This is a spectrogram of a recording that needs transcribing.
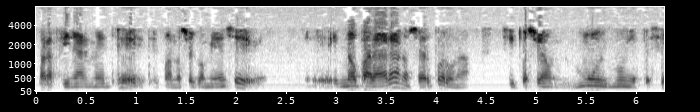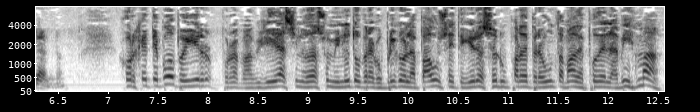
para finalmente, este, cuando se comience, eh, no parar a no ser por una situación muy, muy especial, ¿no? Jorge, ¿te puedo pedir por amabilidad si nos das un minuto para cumplir con la pausa y te quiero hacer un par de preguntas más después de la misma?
